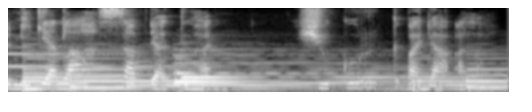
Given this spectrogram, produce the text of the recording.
Demikianlah sabda Tuhan. Syukur kepada Allah.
